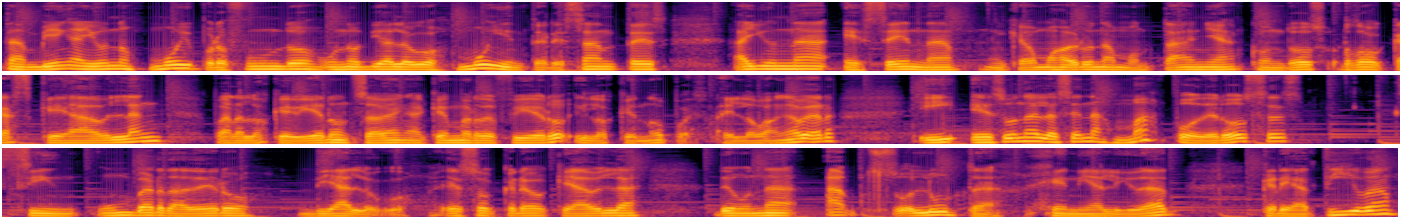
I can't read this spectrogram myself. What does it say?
también hay unos muy profundos, unos diálogos muy interesantes. Hay una escena en que vamos a ver una montaña con dos rocas que hablan. Para los que vieron saben a qué me refiero y los que no, pues ahí lo van a ver. Y es una de las escenas más poderosas sin un verdadero diálogo. Eso creo que habla de una absoluta genialidad creativa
